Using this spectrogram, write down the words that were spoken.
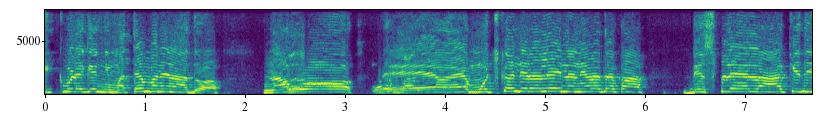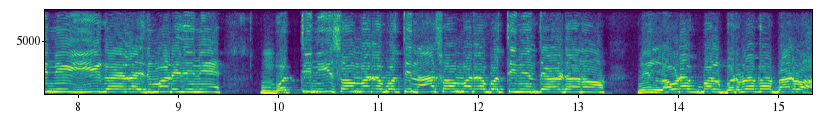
ಇಕ್ ಬಿಡಕ್ಕೆ ನಿಮ್ ಅತ್ತೆ ಮನೆನ ಅದು ನಾವು ಮುಚ್ಕೊಂಡಿರಲ್ಲ ನಾನು ಹೇಳದಕ್ಕ. ಡಿಸ್ಪ್ಲೇ ಎಲ್ಲ ಹಾಕಿದೀನಿ ಈಗ ಎಲ್ಲ ಇದ್ ಮಾಡಿದೀನಿ ಬತ್ತೀನಿ ಈ ಸೋಮವಾರ ಬತ್ತೀನಿ ಆ ಸೋಮವಾರ ಬತ್ತೀನಿ ಅಂತ ಹೇಳೋನು ನೀನ್ ಲೌಡಕ್ ಬಲ್ ಬರ್ಬೇಕಾ ಬೇಡವಾ?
